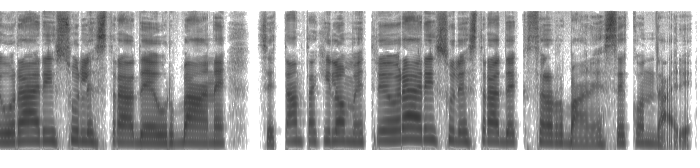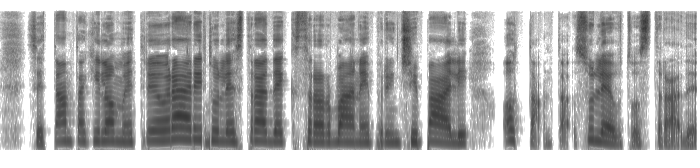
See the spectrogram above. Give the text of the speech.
orari sulle strade urbane, 70 km orari sulle strade extraurbane secondarie, 70 km orari sulle strade extraurbane principali, 80 sulle autostrade.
